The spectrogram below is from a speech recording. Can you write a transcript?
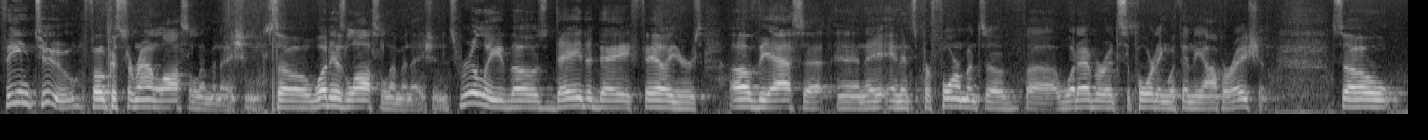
Theme two focused around loss elimination. So, what is loss elimination? It's really those day to day failures of the asset and, a, and its performance of uh, whatever it's supporting within the operation. So,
